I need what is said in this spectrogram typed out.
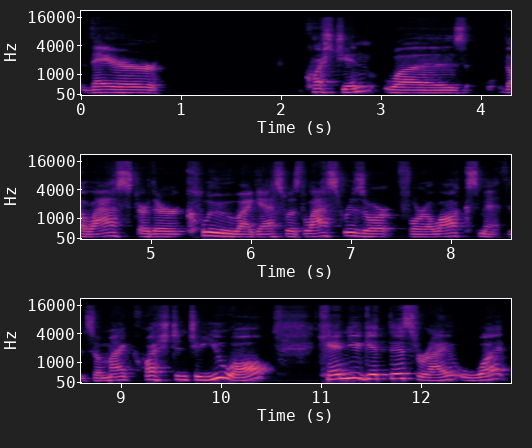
their question was the last or their clue i guess was last resort for a locksmith. And so my question to you all can you get this right? What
